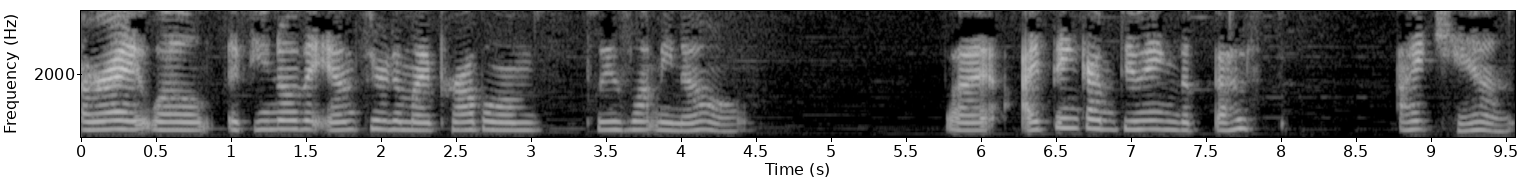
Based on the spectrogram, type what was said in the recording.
All right, well, if you know the answer to my problems, please let me know. But I think I'm doing the best I can.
